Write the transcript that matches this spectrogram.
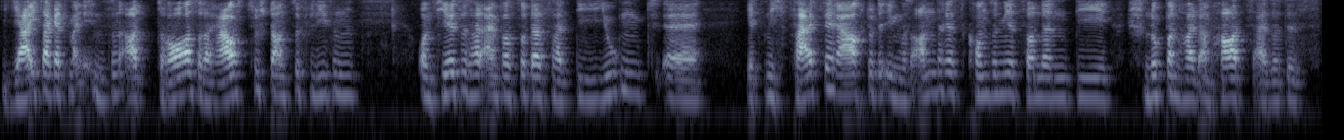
ja, ich sage jetzt mal, in so eine Art Trance- oder Rauschzustand zu fließen. Und hier ist es halt einfach so, dass halt die Jugend äh, jetzt nicht Pfeife raucht oder irgendwas anderes konsumiert, sondern die schnuppern halt am Harz. Also das,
